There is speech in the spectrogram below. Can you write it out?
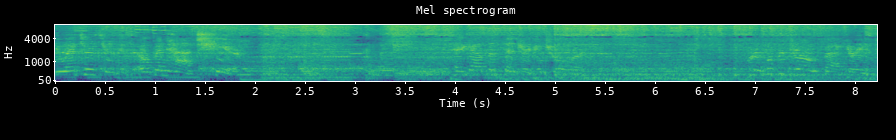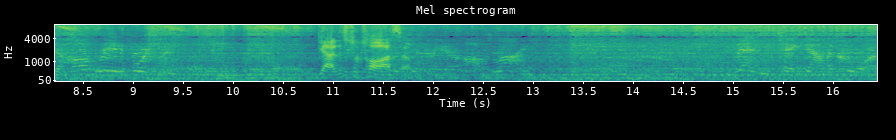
You enter through this open hatch here. Take out the sentry controller. Cripple the drone factories to halt reinforcements. Yeah, this looks awesome. Then take down the core.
